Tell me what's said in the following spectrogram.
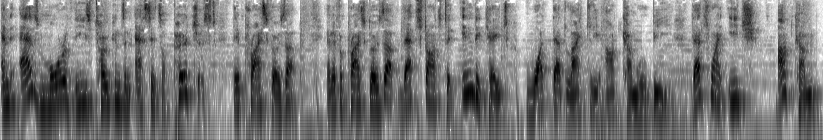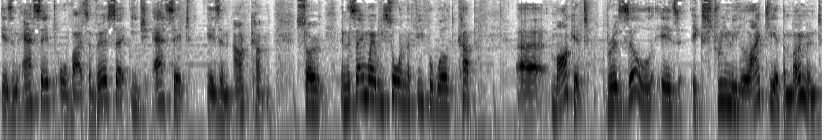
and as more of these tokens and assets are purchased, their price goes up. And if a price goes up, that starts to indicate what that likely outcome will be. That's why each outcome is an asset or vice versa. Each asset is an outcome. So in the same way we saw in the FIFA World Cup uh, market, Brazil is extremely likely at the moment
